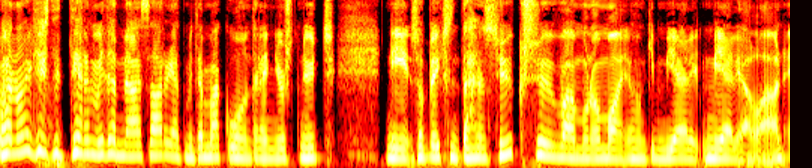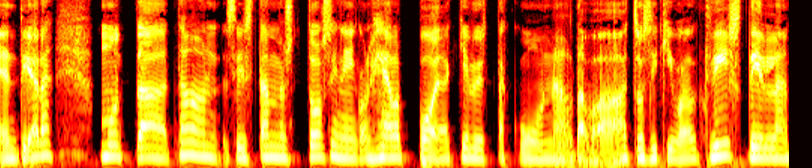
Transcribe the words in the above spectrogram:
Mä en oikeasti tiedä, miten nämä sarjat, mitä mä kuuntelen just nyt, niin sopiiko ne tähän syksyyn vai mun omaan johonkin mieli, mielialaan, en tiedä. Mutta tämä on siis tämmöistä tosi niin kuin helppoa ja kevyttä kuunneltavaa, tosi kivalla twistillä.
